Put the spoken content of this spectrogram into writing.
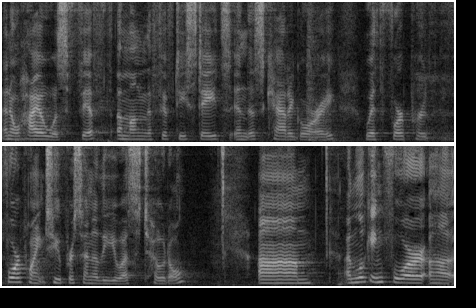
and Ohio was fifth among the 50 states in this category, with 4.2% of the U.S. total. Um, I'm looking for uh,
